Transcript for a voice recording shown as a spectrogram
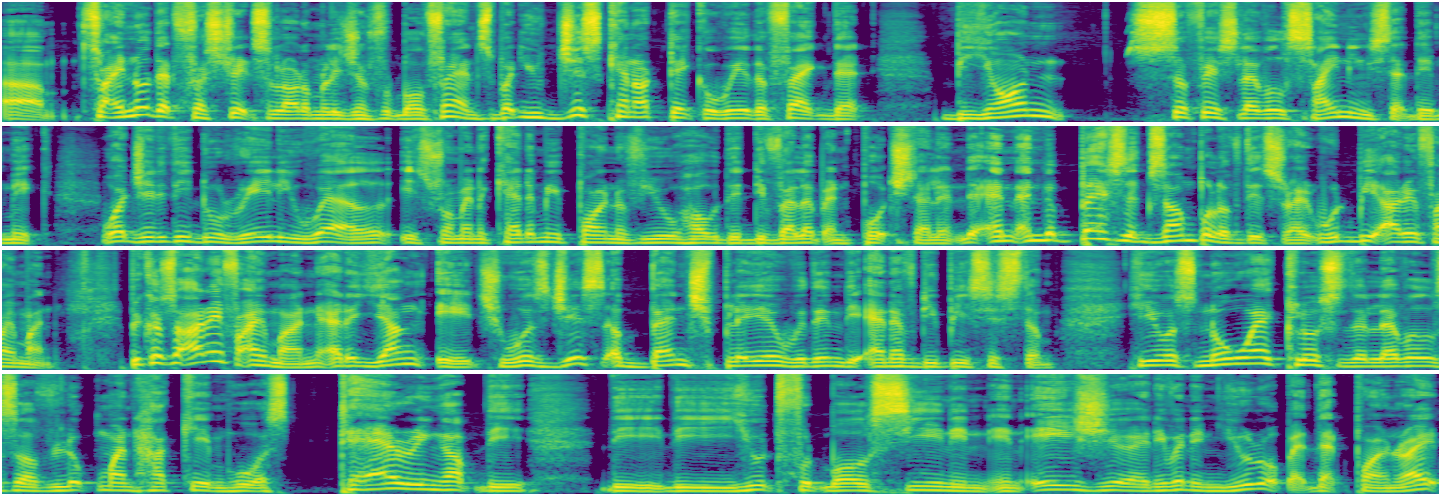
Um, so I know that frustrates a lot of Malaysian football fans, but you just cannot take away the fact that beyond surface level signings that they make. What JDT do really well is from an academy point of view how they develop and poach talent. And and the best example of this, right, would be Arif Aiman. Because Arif Aiman at a young age was just a bench player within the NFDP system. He was nowhere close to the levels of Lukman Hakim who was tearing up the the the youth football scene in, in Asia and even in Europe at that point, right?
